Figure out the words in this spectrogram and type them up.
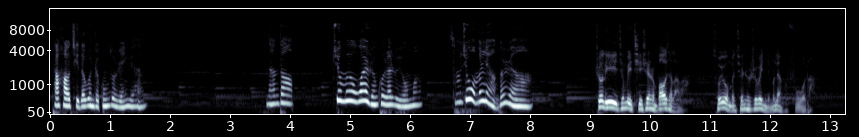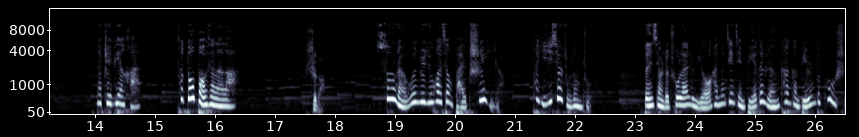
他好奇的问着工作人员：“难道就没有外人过来旅游吗？怎么就我们两个人啊？”这里已经被齐先生包下来了，所以我们全程是为你们两个服务的。那这片海？他都包下来了，是的。宋冉问这句话像白痴一样，他一下就愣住了。本想着出来旅游还能见见别的人，看看别人的故事，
